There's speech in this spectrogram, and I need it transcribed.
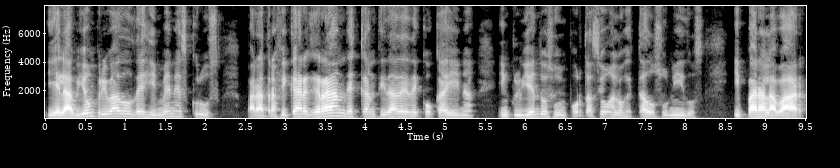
y el avión privado de Jiménez Cruz para traficar grandes cantidades de cocaína, incluyendo su importación a los Estados Unidos, y para lavar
